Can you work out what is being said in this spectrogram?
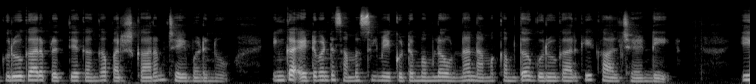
గురువుగారు ప్రత్యేకంగా పరిష్కారం చేయబడును. ఇంకా ఎటువంటి సమస్యలు మీ కుటుంబంలో ఉన్న నమ్మకంతో గురువుగారికి కాల్ చేయండి. ఈ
